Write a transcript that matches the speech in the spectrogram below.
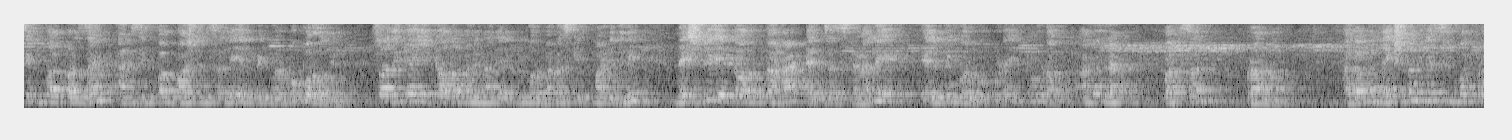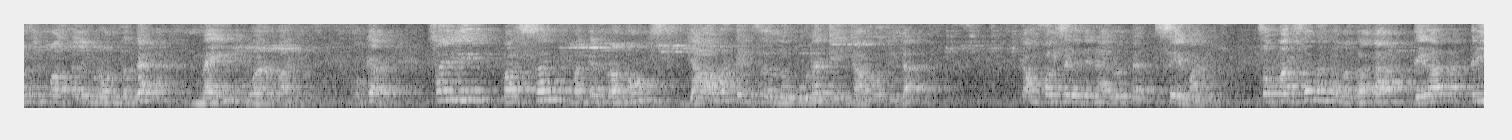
Simple present and simple past tense ಅಲ್ಲಿ ಎಲ್ಪಿಂಗ್ ವರ್ಬ್ ಬರೋದಿಲ್ಲ. ಸೊ ಅದಕ್ಕೆ ಈ ಕಾಲಮ್ ಅಲ್ಲಿ ನಾನು ಎಲ್ಪಿಂಗ್ ವರ್ಬ್ ಅನ್ನು ಸ್ಕಿಪ್ ಮಾಡಿದ್ದೀನಿ. ನೆಕ್ಸ್ಟ್ ಹೇಳುವಂತಹ ಟೆನ್ಸಸ್ಗಳಲ್ಲಿ ಎಲ್ಪಿಂಗ್ ವರ್ಬ್ ಕೂಡ ಇನ್ಕ್ಲೂಡ್ ಆಗುತ್ತೆ. ಹಾಗಲ್ಲ ಪರ್ಸನ್ ಪ್ರನೌನ್ ಹಾಗಾದ್ರೆ ನೆಕ್ಸ್ಟ್ ನಮಗೆ ಸಿಂಪಲ್ ಪ್ರೆಸೆಂಟ್ ಪಾಸ್ಟ್ ಅಲ್ಲಿ ಬರುವಂಥದ್ದೇ ಮೈನ್ ವರ್ಬ್ ಆಗಿದೆ. ಓಕೆ ಸೊ ಇಲ್ಲಿ ಪರ್ಸನ್ ಮತ್ತೆ ಪ್ರೊನೌನ್ಸ್ ಯಾವ ಟೆನ್ಸಲ್ಲೂ ಕೂಡ ಚೇಂಜ್ ಆಗೋದಿಲ್ಲ. ಕಂಪಲ್ಸರಿ ಅದೇನಾಗಿರುತ್ತೆ ಸೇಮ್ ಆಗಿರುತ್ತೆ ಸೊ ಪರ್ಸನ್ ಅಂತ ಬಂದಾಗ there are three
